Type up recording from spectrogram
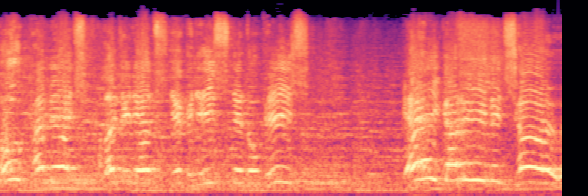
Ну-ка, меч, младенец, не гнись, не тупись! Эй, Горыныча!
